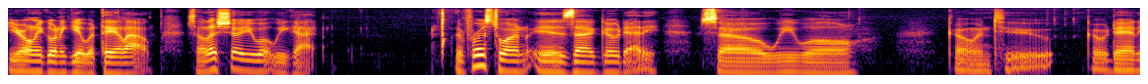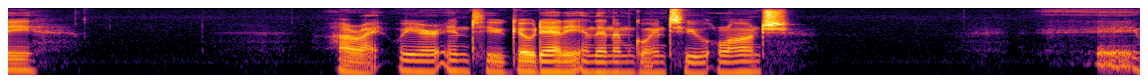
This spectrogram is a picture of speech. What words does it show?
you're only going to get what they allow. So let's show you what we got. The first one is uh, GoDaddy. So we will go into GoDaddy. All right, we are into GoDaddy and then I'm going to launch a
